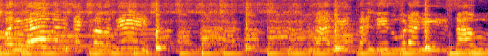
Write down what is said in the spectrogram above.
మరి చక్రవర్తి. నాది తల్లి దూడని సావు.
